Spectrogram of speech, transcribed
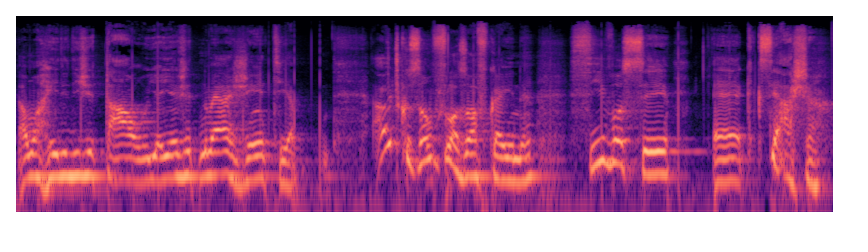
a uma rede digital, e aí a gente não é a gente. Há uma discussão filosófica aí, né? Se você. É, o que, que você acha?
